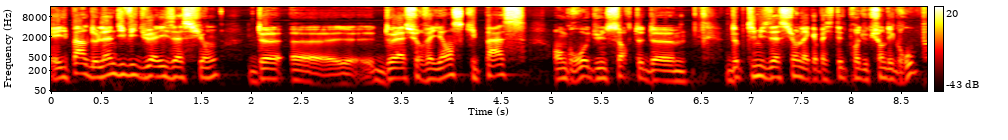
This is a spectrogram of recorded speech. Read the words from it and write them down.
et il parle de l'individualisation de euh, de la surveillance qui passe, en gros, d'une sorte de d'optimisation de la capacité de production des groupes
